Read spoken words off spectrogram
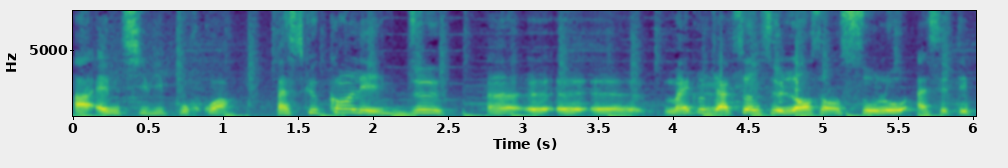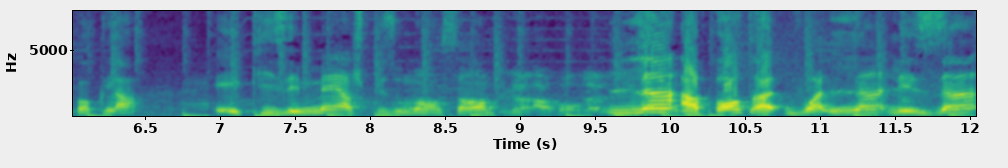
à MTV, pourquoi? Parce que quand les deux, hein, euh, Michael Jackson se lance en solo à cette époque-là, et qu'ils émergent plus ou moins ensemble, l'un apporte, l'un les uns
